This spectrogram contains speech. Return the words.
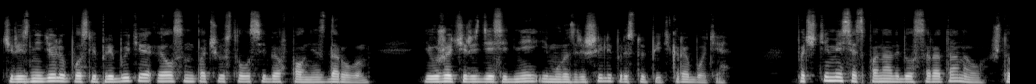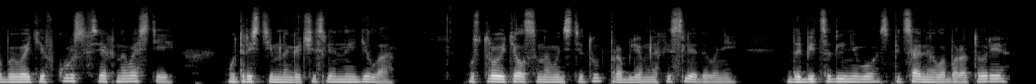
Через неделю после прибытия Элсон почувствовал себя вполне здоровым, и уже через 10 дней ему разрешили приступить к работе. Почти месяц понадобился Ротанову, чтобы войти в курс всех новостей, утрясти многочисленные дела, устроить Элсона в институт проблемных исследований, добиться для него специальной лаборатории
